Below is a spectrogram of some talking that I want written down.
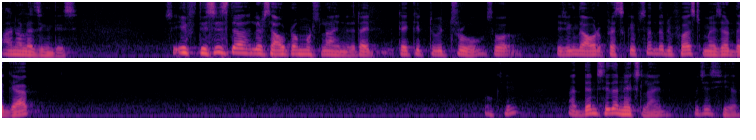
analyzing this. So, if this is the let us say outermost line that I take it to be true. So, using the our prescription that we first measure the gap okay, and then see the next line which is here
